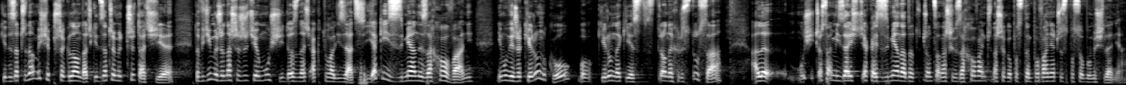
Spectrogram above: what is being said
Kiedy zaczynamy się przeglądać, kiedy zaczynamy czytać je, to widzimy, że nasze życie musi doznać aktualizacji, jakiejś zmiany zachowań. Nie mówię, że kierunku, bo kierunek jest w stronę Chrystusa, ale musi czasami zajść jakaś zmiana dotycząca naszych zachowań, czy naszego postępowania, czy sposobu myślenia.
